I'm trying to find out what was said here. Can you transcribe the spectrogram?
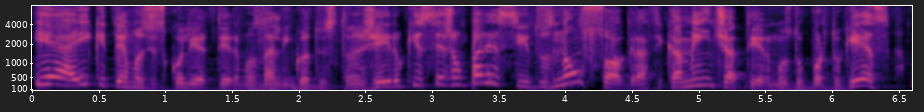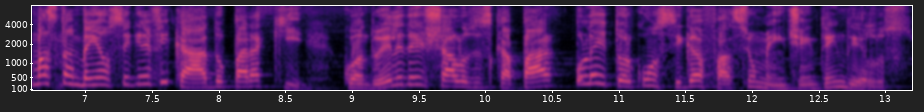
E é aí que temos de escolher termos na língua do estrangeiro que sejam parecidos não só graficamente a termos do português, mas também ao significado para que, quando ele deixá-los escapar, o leitor consiga facilmente entendê-los.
